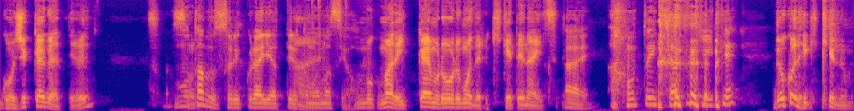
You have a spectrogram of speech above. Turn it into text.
?50 回ぐらいやってる？もう多分それくらいやってると思いますよ。はい僕、まだ1回もロールモデル聞けてないです。はい。あ、本当にちゃんと聞いて？どこで聞けるの？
